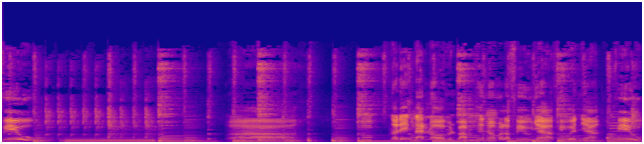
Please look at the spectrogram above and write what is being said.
Phiêu à. nó đang đánh rồi, mình bấm thì nó mà là phiêu nha phiêu in nha. Phiêu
